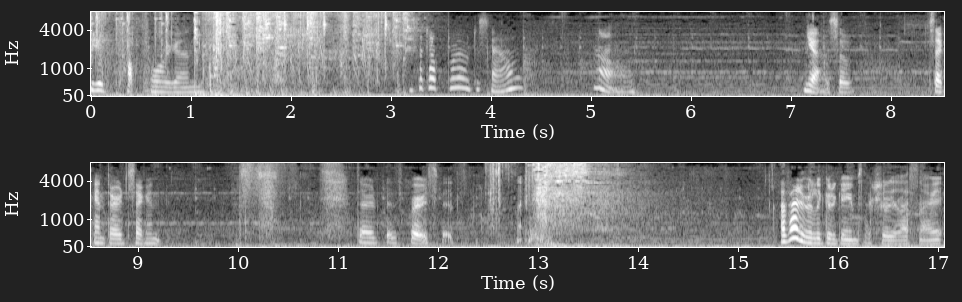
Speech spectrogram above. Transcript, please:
Need to top four again. Is it top four just now? No. Yeah, so second, third, second, third, fifth, first, fifth. Nice. I've had really good games actually last night.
